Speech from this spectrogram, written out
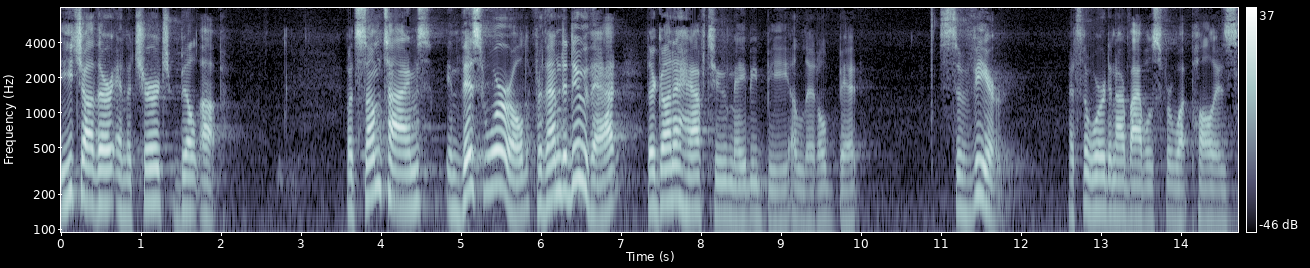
each other and the church built up. But sometimes in this world, for them to do that, they're going to have to maybe be a little bit severe. That's the word in our Bibles for what Paul is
